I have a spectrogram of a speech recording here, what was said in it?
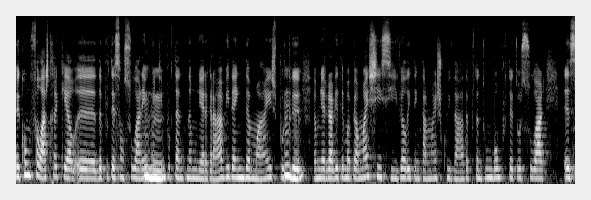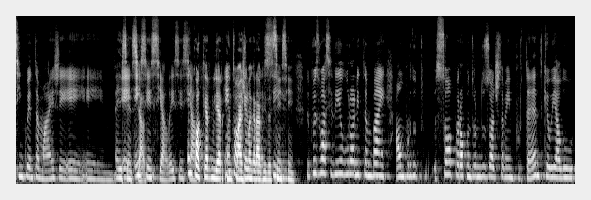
ah, como falaste, Raquel, ah, da proteção solar é Uhum. muito importante na mulher grávida, ainda mais porque a mulher grávida tem uma pele mais sensível e tem que estar mais cuidada. Portanto, um bom protetor solar ah, 50 a mais é, é, É essencial. É, essencial, é essencial. Em qualquer mulher, quanto mais qualquer uma mulher, grávida, sim, sim. Depois o ácido hialurónico também. Há um produto só para o contorno dos olhos também importante, que é o Yalu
